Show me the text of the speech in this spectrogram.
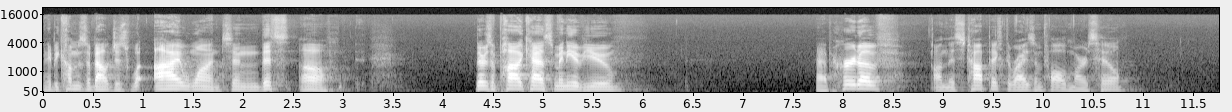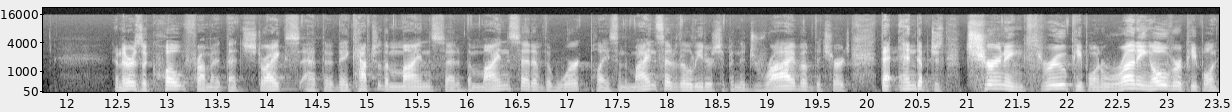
And it becomes about just what I want. And this, oh, there's a podcast many of you have heard of on this topic, the rise and fall of Mars Hill. And there is a quote from it that strikes at the, they capture the mindset of the mindset of the workplace and the mindset of the leadership and the drive of the church that end up just churning through people and running over people. And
